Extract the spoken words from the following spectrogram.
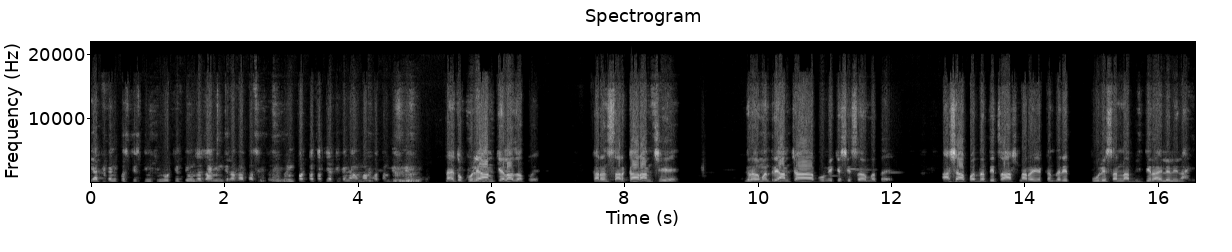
या ठिकाणी पस्तीस तीनची नोटीस देऊन जर जामीन दिला जात असेल तर सुप्रीम कोर्टाचा या ठिकाणी अवमान होताना दिसून येतो. नाही तो खुलेआम केला जातोय. कारण सरकार आमची आहे. गृहमंत्री आमच्या भूमिकेशी सहमत आहे. अशा पद्धतीचं असणारं एकंदरीत पोलिसांना भीती राहिलेली नाही.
